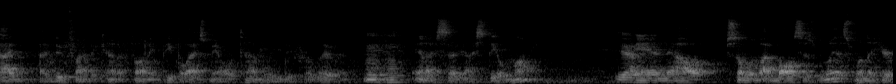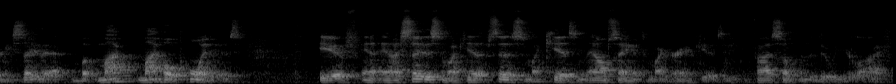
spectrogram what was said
I, I do find it kind of funny. People ask me all the time, what do you do for a living? Mm-hmm. And I say, I steal money. Yeah. And now some of my bosses wince when they hear me say that. But my, my whole point is, if, and, and I say this to my kids, I've said this to my kids, and now I'm saying it to my grandkids, if you can find something to do with your life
